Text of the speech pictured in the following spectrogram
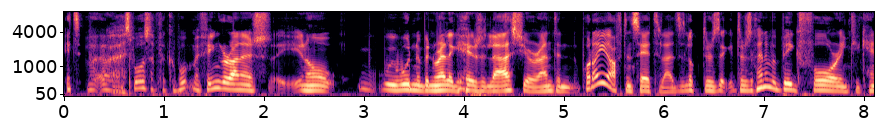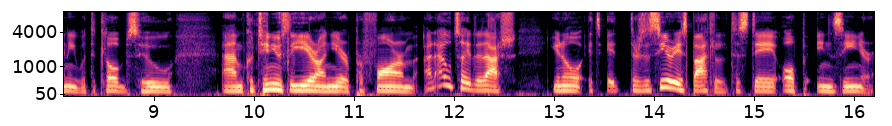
It's. Uh, I suppose if I could put my finger on it, you know, we wouldn't have been relegated last year or anything. What I often say to lads is, look, there's a, there's a kind of a big four in Kilkenny with the clubs who, um, continuously year on year perform, and outside of that, you know, it's it. There's a serious battle to stay up in senior.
